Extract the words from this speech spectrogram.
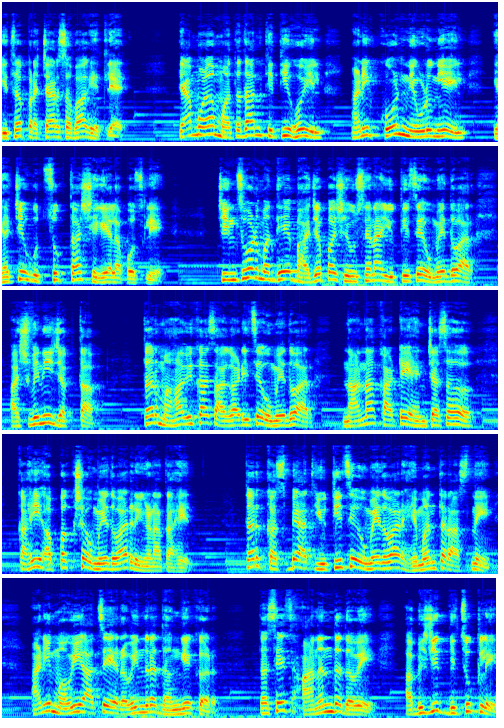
इथं प्रचार सभा घेतल्या आहेत. त्यामुळं मतदान किती होईल आणि कोण निवडून येईल याची उत्सुकता शिगेला पोचलीय चिंचवडमध्ये भाजप शिवसेना युतीचे उमेदवार अश्विनी जगताप तर महाविकास आघाडीचे उमेदवार नाना काटे यांच्यासह काही अपक्ष उमेदवार रिंगणात आहेत. तर कसब्यात युतीचे उमेदवार हेमंत रासने आणि मवियाचे रवींद्र धंगेकर तसेच आनंद दवे अभिजित बिचुकले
